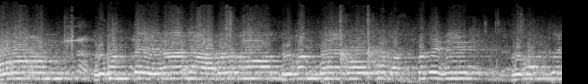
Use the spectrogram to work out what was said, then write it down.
ओम ध्रुवंते राजा वर्णो ध्रुवंते गोपस्पति ध्रुवंते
